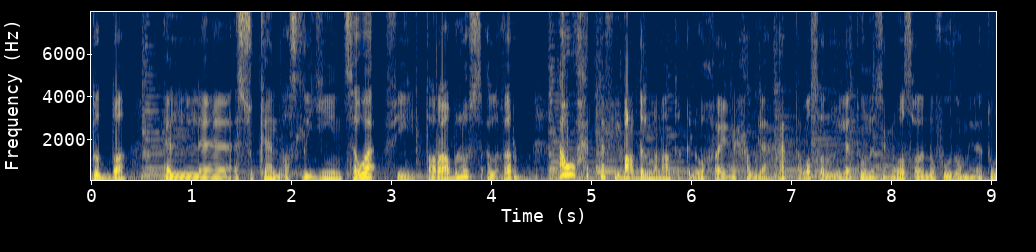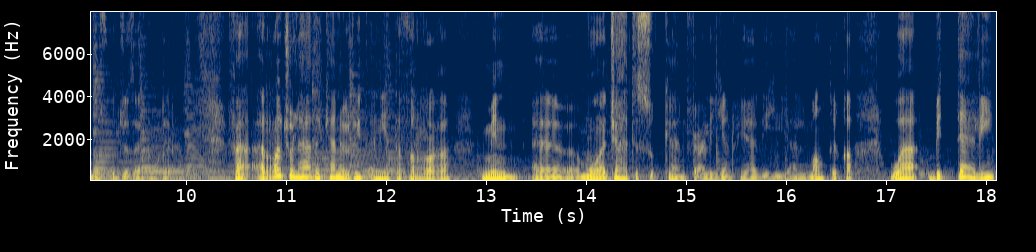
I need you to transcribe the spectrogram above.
ضد السكان الأصليين سواء في طرابلس الغرب أو حتى في بعض المناطق الأخرى يعني حولها حتى وصلوا إلى تونس يعني وصل نفوذهم إلى تونس والجزائر وغيرها. فالرجل هذا كان يريد أن يتفرغ من آه، مواجهة السكان فعليا في هذه المنطقة وبالتالي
